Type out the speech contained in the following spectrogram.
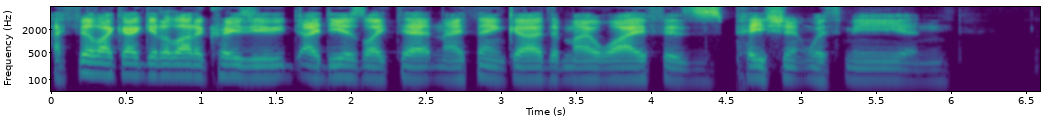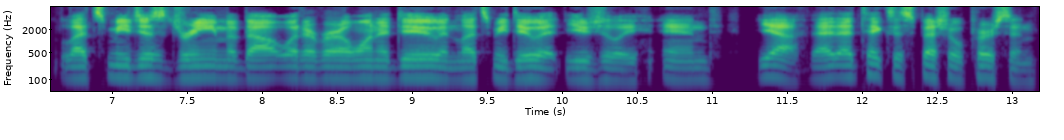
I feel like I get a lot of crazy ideas like that, and I thank God that my wife is patient with me and lets me just dream about whatever I want to do and lets me do it usually. And yeah, that that takes a special person.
